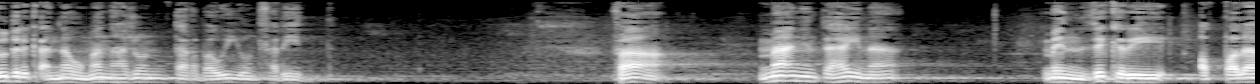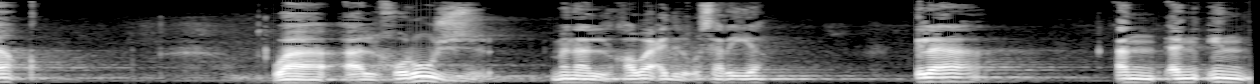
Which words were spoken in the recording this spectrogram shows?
يدرك أنه منهج تربوي فريد. فما إن انتهينا من ذكر الطلاق والخروج من القواعد الأسرية إلى أن إن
